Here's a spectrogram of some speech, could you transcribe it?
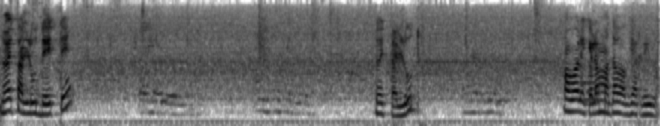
¿Dónde está el loot de este? ¿Dónde está el loot? Ah, vale, que lo han matado aquí arriba.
